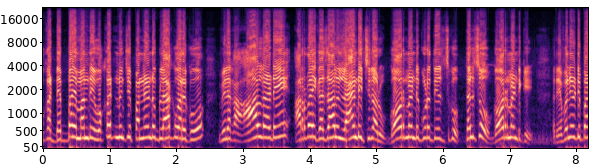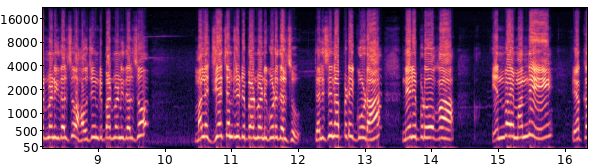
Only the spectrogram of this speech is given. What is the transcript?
ఒక డెబ్బై మంది ఒకటి నుంచి పన్నెండు బ్లాక్ వరకు వీళ్ళకి ఆల్రెడీ అరవై గజాలు ల్యాండ్ ఇచ్చినారు. గవర్నమెంట్ కూడా తెలుసు తెలుసు గవర్నమెంట్కి రెవెన్యూ డిపార్ట్మెంట్కి తెలుసు హౌసింగ్ డిపార్ట్మెంట్కి తెలుసు మళ్ళీ జిహెచ్ఎంసీ డిపార్ట్మెంట్కి కూడా తెలుసు. తెలిసినప్పటికి కూడా నేను ఇప్పుడు ఒక ఎనభై మంది యొక్క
